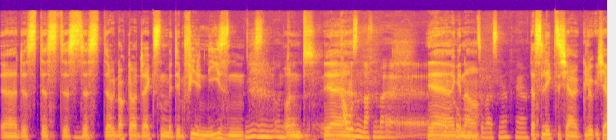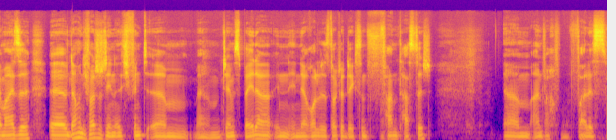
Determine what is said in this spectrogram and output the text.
äh, des, des, des, des Dr. Jackson mit dem vielen Niesen. Niesen und, und, und ja, Pausen machen. Äh, Ja, genau. Und sowas, ne? ja. Das legt sich ja glücklicherweise, äh, darf man nicht falsch verstehen, ich finde ähm, ähm, James Spader in, in der Rolle des Dr. Jackson fantastisch. Ähm, einfach weil es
